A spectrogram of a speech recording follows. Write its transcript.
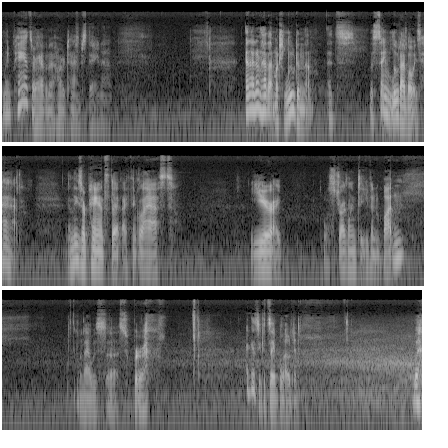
my pants are having a hard time staying up. And I don't have that much loot in them. It's the same loot I've always had. And these are pants that I think last year I was struggling to even button when I was uh, super, I guess you could say bloated. Well,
